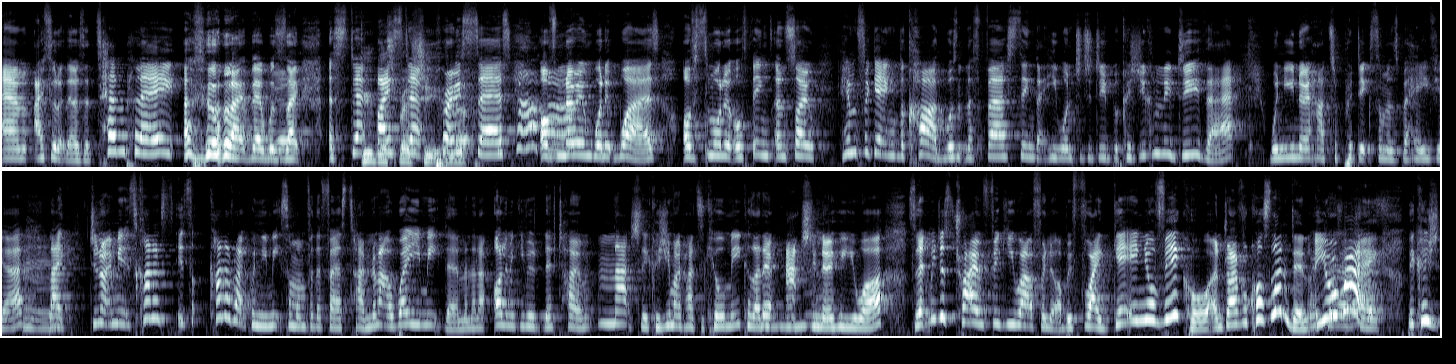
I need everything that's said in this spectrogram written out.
Um, I feel like there was a template. I feel like there was like a step-by-step and that. process of knowing what it was of small little things, and so him forgetting the card wasn't the first thing that he wanted to do because you can only do that when you know how to predict someone's behavior. Mm. Like, do you know what I mean? It's kind of it's kind of like when you meet someone for the first time, no matter where you meet them, and they're like, "Oh, let me give you a lift home." Mm, actually, because you might try to kill me because I don't actually know who you are. So let me just try and figure you out for a little before I get in your vehicle and drive across London. Are you alright? Because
